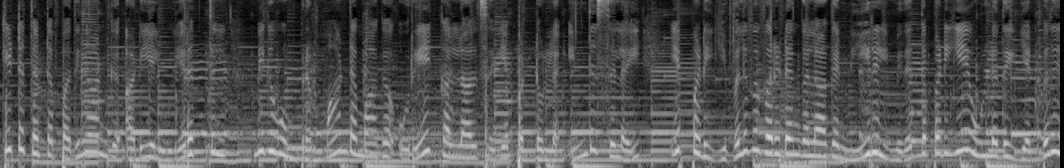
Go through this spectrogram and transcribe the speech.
கிட்டத்தட்ட பதினான்கு அடியில் உயரத்தில் மிகவும் பிரம்மாண்டமாக ஒரே கல்லால் செய்யப்பட்டுள்ள இந்த சிலை எப்படி இவ்வளவு வருடங்களாக நீரில் மிதந்தபடியே உள்ளது என்பது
